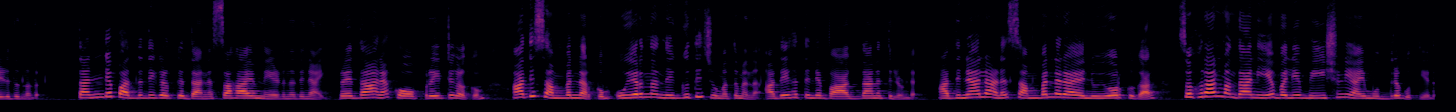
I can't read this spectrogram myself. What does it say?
എഴുതുന്നത്. തന്റെ പദ്ധതികൾക്ക് ധനസഹായം നേടുന്നതിനായി പ്രധാന കോർപ്പറേറ്റുകൾക്കും അതിസമ്പന്നർക്കും ഉയർന്ന നികുതി ചുമത്തുമെന്ന് അദ്ദേഹത്തിന്റെ വാഗ്ദാനത്തിലുണ്ട്. അതിനാലാണ് സമ്പന്നരായ ന്യൂയോർക്കുകാർ സുഹ്റാൻ മന്ദാനിയെ വലിയ ഭീഷണിയായി മുദ്രകുത്തിയത്.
